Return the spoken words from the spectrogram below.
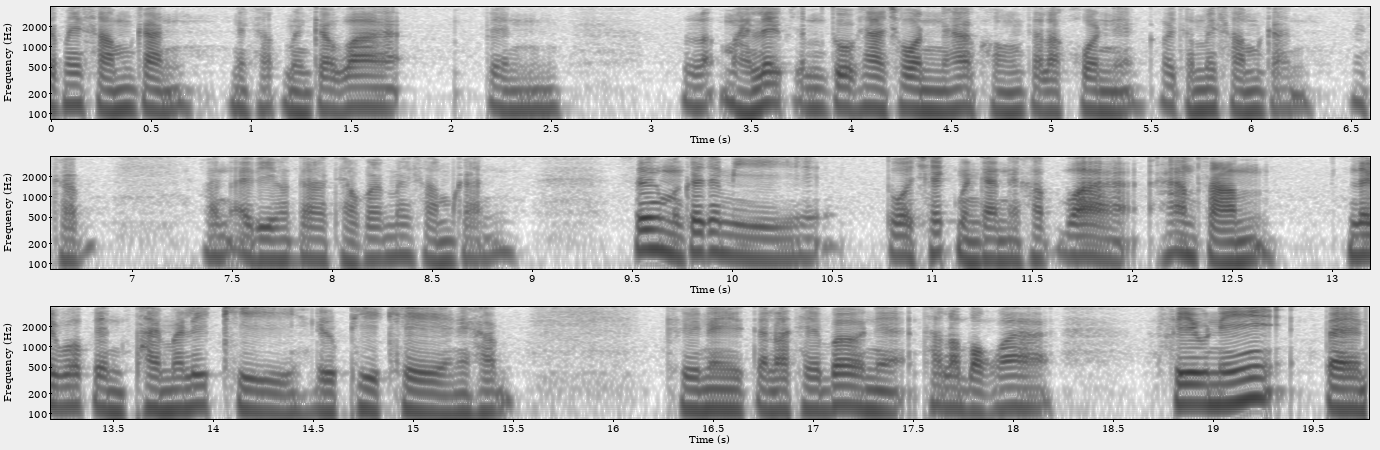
จะไม่ซ้ำกันนะครับ เหมือนกับว่าเป็นหมายเลขประจำตัวประชาชนนะครับของแต่ละคนเนี่ยก็จะไม่ซ้ำกันนะครับอัน ID ของแต่ละแถวก็ไม่ซ้ำกัน ซึ่งมันก็จะมีตัวเช็คเหมือนกันนะครับว่าห้ามซ้ำเรียกว่าเป็น primary key หรือ PK นะครับ คือในแต่ละ table เนี่ย ถ้าเราบอกว่า field นี้เป็น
